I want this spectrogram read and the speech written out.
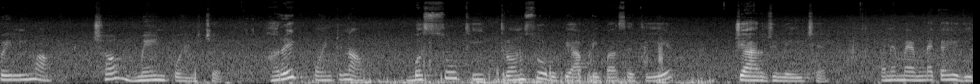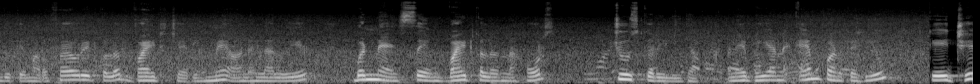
વેલીમાં છ મેઇન પોઈન્ટ છે. હરેક પોઈન્ટના બસોથી ત્રણસો રૂપિયા આપણી પાસેથી એ ચાર્જ લે છે. અને મેં એમને કહી દીધું કે મારો ફેવરેટ કલર વ્હાઇટ છે, એટલે મેં અને લાલુએ બંને સેમ વ્હાઇટ કલરના હોર્સ ચૂઝ કરી લીધા. અને ભૈયાને એમ પણ કહ્યું કે જે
